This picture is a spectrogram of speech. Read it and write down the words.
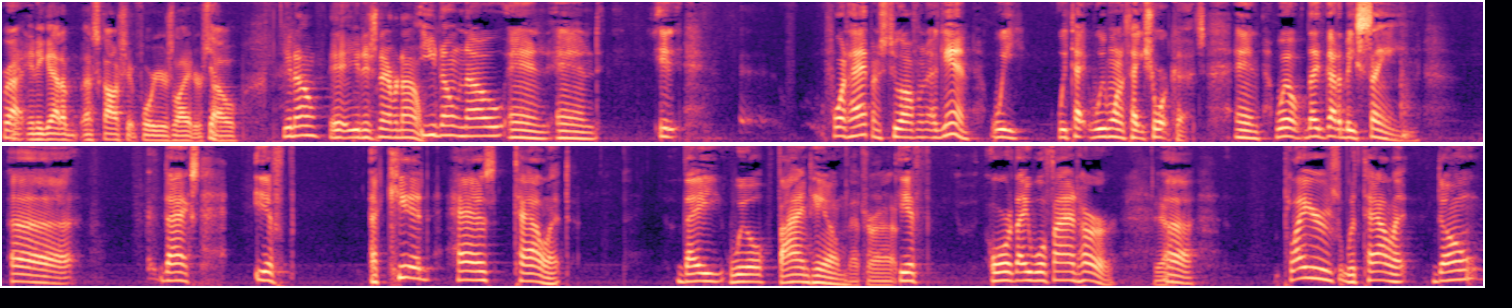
right. And he got a, a scholarship four years later. So, you know, it, you just never know. you don't know and and it what happens too often again we we take we want to take shortcuts and well they've got to be seen uh dax if a kid has talent they will find him That's right. if or they will find her Yeah. uh players with talent don't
